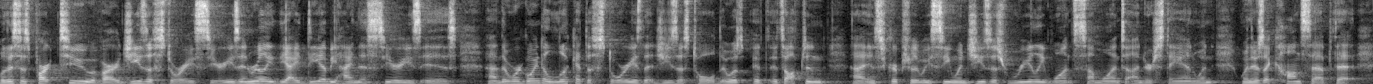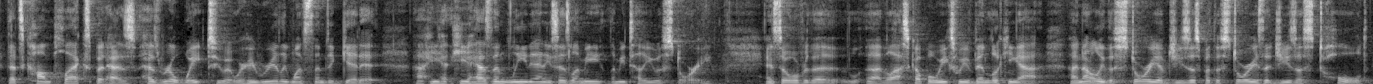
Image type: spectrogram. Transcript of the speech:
Well, this is part two of our Jesus Stories series. And really, the idea behind this series is uh, that we're going to look at the stories that Jesus told. It was, it, it's often uh, in Scripture that we see when Jesus really wants someone to understand, when, when there's a concept that, that's complex but has, has real weight to it, where he really wants them to get it. Uh, he, he has them lean in. He says, let me, let me tell you a story. And so, over the, uh, the last couple weeks, we've been looking at uh, not only the story of Jesus, but the stories that Jesus told.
